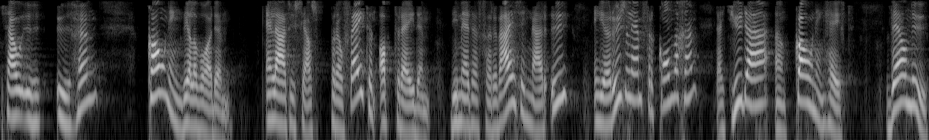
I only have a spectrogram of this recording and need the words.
zou u, hun koning willen worden. En laat u zelfs profeten optreden, die met een verwijzing naar u in Jeruzalem verkondigen dat Juda een koning heeft. Wel nu,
